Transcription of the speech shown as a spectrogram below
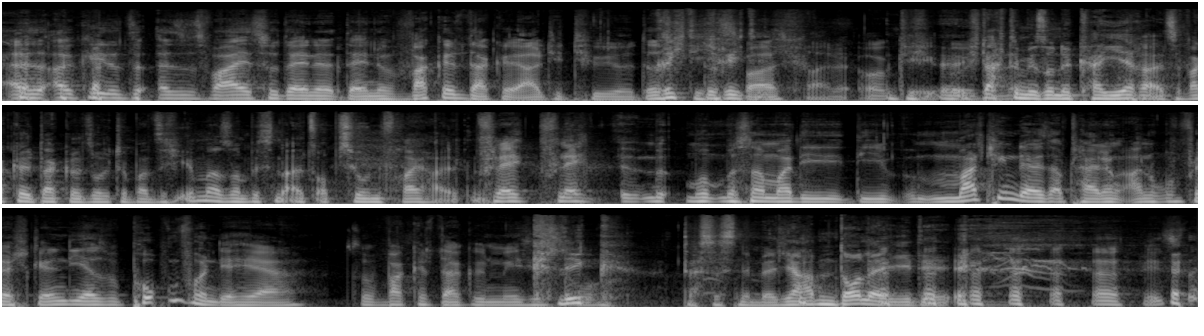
Also, okay, das- also es war jetzt so deine, deine Wackeldackel-Attitüde. Das, Richtig, das richtig. war gerade. Okay, ich, äh, ich dachte mir, so eine Karriere als Wackeldackel sollte man sich immer so ein bisschen als Option frei halten. Vielleicht, vielleicht äh, mu- muss man mal die, die Merchandise-Abteilung anrufen, vielleicht stellen die ja so Puppen von dir her. So wackeldackelmäßig. Klick, das ist eine Milliarden-Dollar-Idee. Weißt du?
